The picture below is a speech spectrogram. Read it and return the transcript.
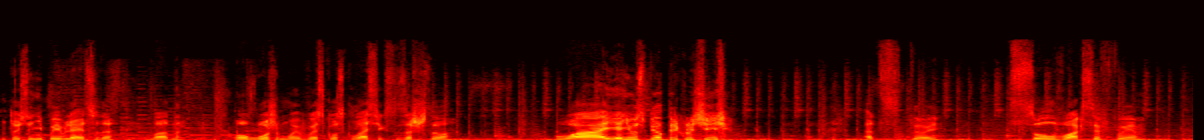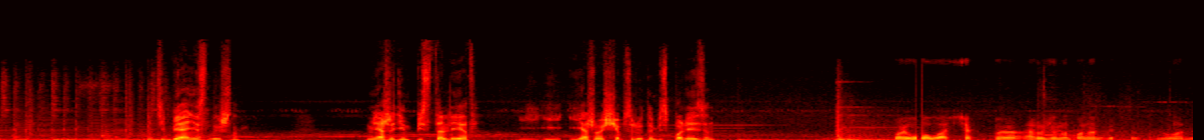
Ну, то есть они появляются, да? Ладно. О, боже мой, West Coast Classics, за что? Вай, я не успел переключить. Отстой. Soul Wax FM. Тебя не слышно. У меня же один пистолет. И, и- и я же вообще абсолютно бесполезен. Ой, лол, а сейчас э, оружие нам понадобится. Ну ладно.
